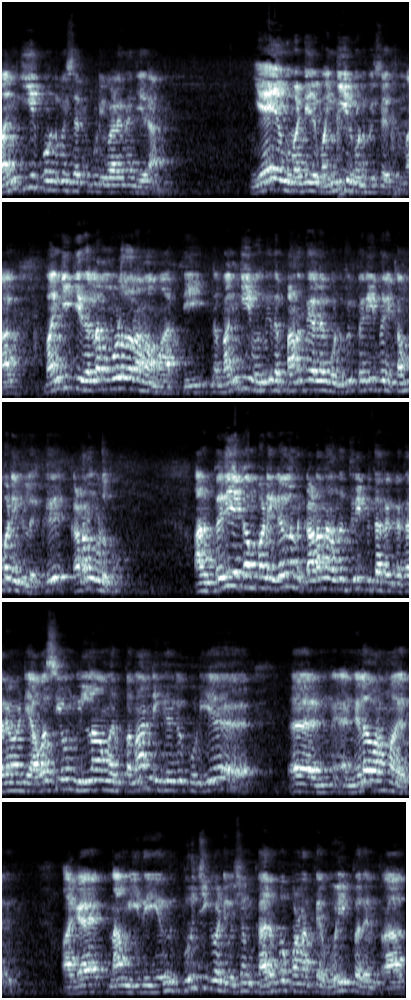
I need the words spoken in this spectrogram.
வங்கியை கொண்டு போய் சேர்க்கக்கூடிய வேலை தான் செய்றாங்க. ஏன் இவங்க வண்டியில் வங்கியில் கொண்டு போய் சேர்த்தனால் வங்கிக்கு இதெல்லாம் மூலதனமாக மாற்றி இந்த வங்கி வந்து இந்த பணத்தை எல்லாம் கொண்டு போய் பெரிய பெரிய கம்பெனிகளுக்கு கடன் கொடுக்கும். அந்த பெரிய கம்பெனிகள் அந்த கடனை வந்து திருப்பி தர தர வேண்டிய அவசியமும் இல்லாமல் இருப்பதான் இன்னைக்கு இருக்கக்கூடிய நிலவரமாக இருக்குது. ஆக நாம் இது இருந்து புரிஞ்சிக்க வேண்டிய விஷயம் கருப்பு பணத்தை ஒழிப்பதென்றால்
